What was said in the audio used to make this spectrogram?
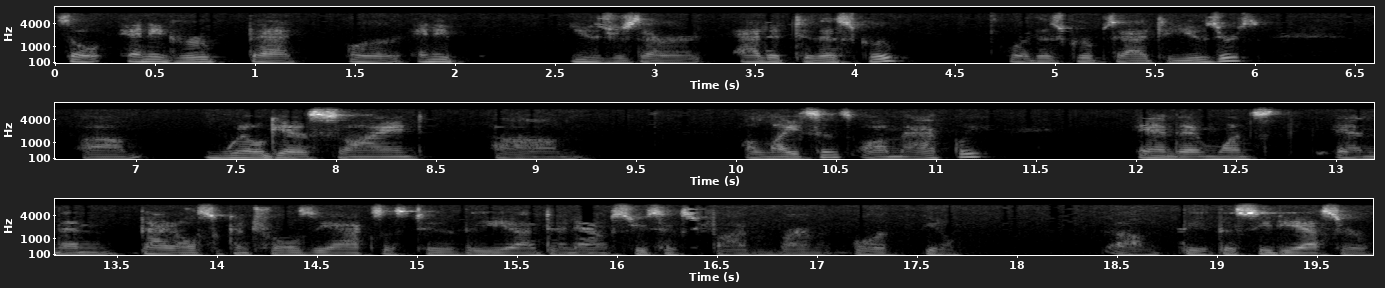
So any group that, or any users that are added to this group, or this group's added to users, um, will get assigned um, a license automatically. And then once and then that also controls the access to the uh, Dynamics 365 environment or, you know, um, the, the CDS or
